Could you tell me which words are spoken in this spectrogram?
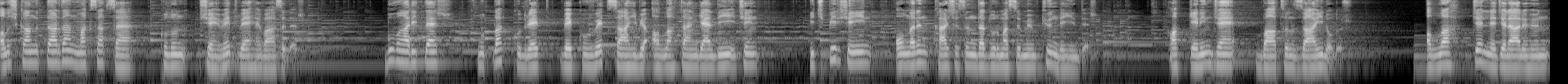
Alışkanlıklardan maksatsa kulun şehvet ve hevasıdır. Bu varitler mutlak kudret ve kuvvet sahibi Allah'tan geldiği için hiçbir şeyin onların karşısında durması mümkün değildir. Hak gelince batıl zail olur. Allah Celle Celaluhu'nun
